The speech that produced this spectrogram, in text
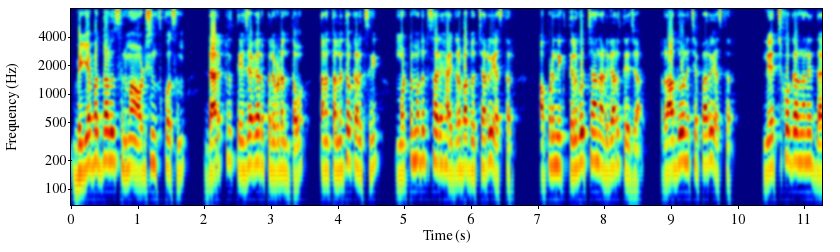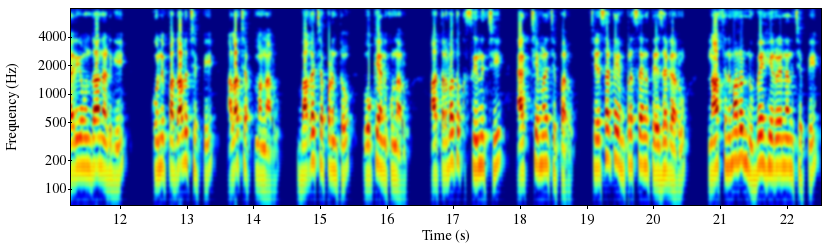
వెయ్యబద్దాలు సినిమా ఆడిషన్స్ కోసం డైరెక్టర్ తేజ గారు పిలవడంతో తన తల్లితో కలిసి మొట్టమొదటిసారి హైదరాబాద్ వచ్చారు ఎస్తర్. అప్పుడు నీకు తెలుగొచ్చా అని అడిగారు తేజ. రాదు అని చెప్పారు ఎస్తర్. నేర్చుకోగలనని ధైర్యం ఉందా అని అడిగి కొన్ని పదాలు చెప్పి అలా చెప్పమన్నారు. బాగా చెప్పడంతో ఓకే అనుకున్నారు. ఆ తర్వాత ఒక సీన్ ఇచ్చి యాక్ట్ చేయమని చెప్పారు. చేశాక ఇంప్రెస్ అయిన తేజ గారు నా సినిమాలో నువ్వే హీరోయిన్ అని చెప్పి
